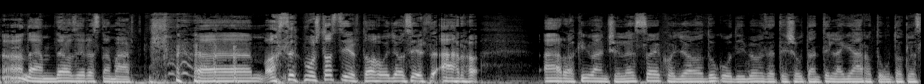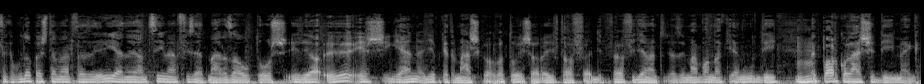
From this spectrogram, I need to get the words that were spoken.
Na, nem, de azért ezt nem árt. azt, most azt írta, hogy azért ára ára kíváncsi leszek, hogy a dugódíj bevezetése után tényleg járható utak lesznek a Budapesten, mert azért ilyen-olyan címen fizet már az autós, írja ő, és igen, egyébként a másik hallgató is arra hívta fel, figyelmet, hogy azért már vannak ilyen útdíj, uh-huh. meg parkolási díj, meg,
